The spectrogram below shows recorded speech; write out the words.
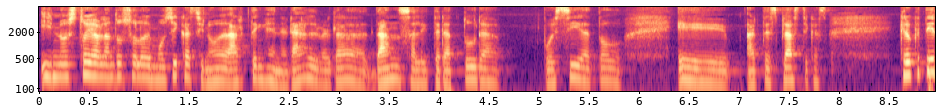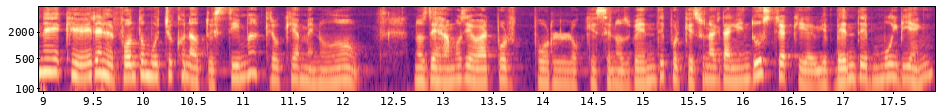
Y no estoy hablando solo de música, sino de arte en general, ¿verdad? Danza, literatura, poesía, todo, eh, artes plásticas. Creo que tiene que ver en el fondo mucho con autoestima. Creo que a menudo nos dejamos llevar por, por lo que se nos vende, porque es una gran industria que vende muy bien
